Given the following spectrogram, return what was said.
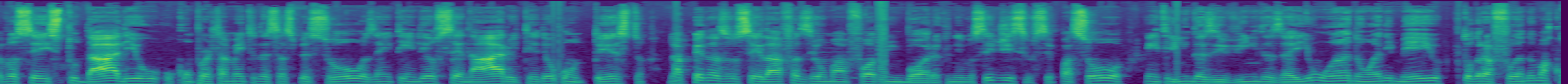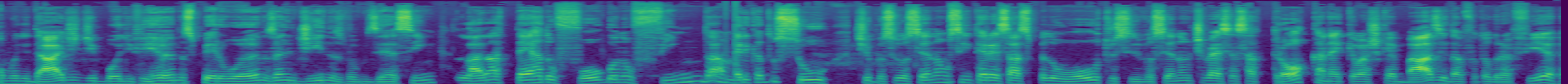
é você estudar ali o, o comportamento dessas pessoas, é entender o cenário, entender o contexto. Não é apenas você ir lá fazer uma foto e ir embora, que nem você disse, você passou entre indas e vindas aí um ano, um ano e meio fotografando uma comunidade de bolivianos, peruanos, andinos, vamos dizer assim, lá na Terra do Fogo, no fim da América do Sul. Tipo, se você não se interessasse pelo outro, se você não tivesse essa troca, né, que eu acho que é base da fotografia,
